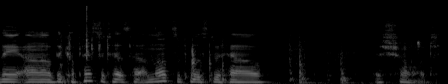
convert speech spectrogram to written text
they are the capacitors are not supposed to have a short.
